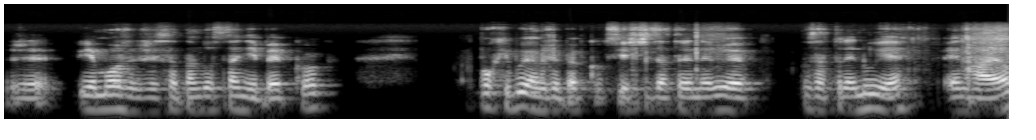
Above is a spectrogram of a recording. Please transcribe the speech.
že je možné, že sa tam dostane Babcock. Pochybujem, že Babcock si ešte zatrenuje, zatrenuje v NHL,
